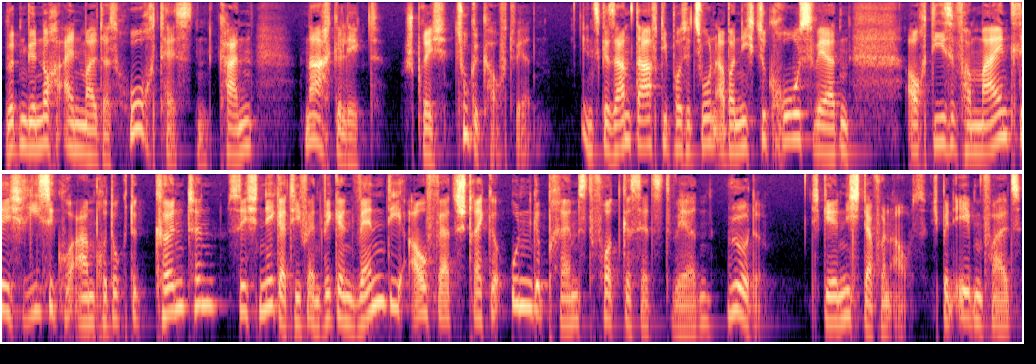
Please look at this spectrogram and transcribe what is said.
Würden wir noch einmal das Hoch testen, kann nachgelegt, sprich zugekauft werden. Insgesamt darf die Position aber nicht zu groß werden. Auch diese vermeintlich risikoarmen Produkte könnten sich negativ entwickeln, wenn die Aufwärtsstrecke ungebremst fortgesetzt werden würde. Ich gehe nicht davon aus. Ich bin ebenfalls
